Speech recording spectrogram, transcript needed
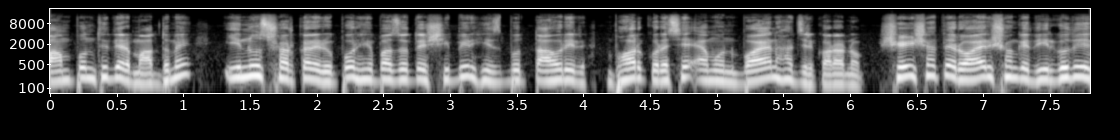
বামপন্থীদের মাধ্যমে ইনুস সরকারের উপর হেফাজতে শিবির হিজবুত তাহরির ভর করেছে এমন বয়ান হাজির করানো। সেই সাথে রয়ের সঙ্গে দীর্ঘদিন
